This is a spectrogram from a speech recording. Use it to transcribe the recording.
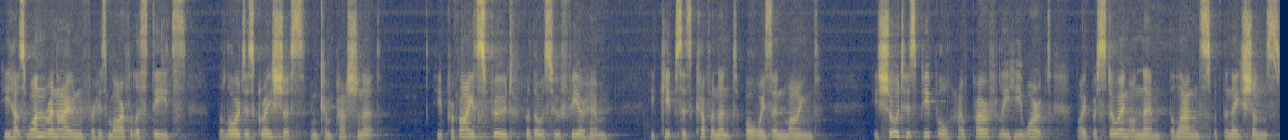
He has won renown for his marvelous deeds. The Lord is gracious and compassionate. He provides food for those who fear him. He keeps his covenant always in mind. He showed his people how powerfully he worked by bestowing on them the lands of the nations.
